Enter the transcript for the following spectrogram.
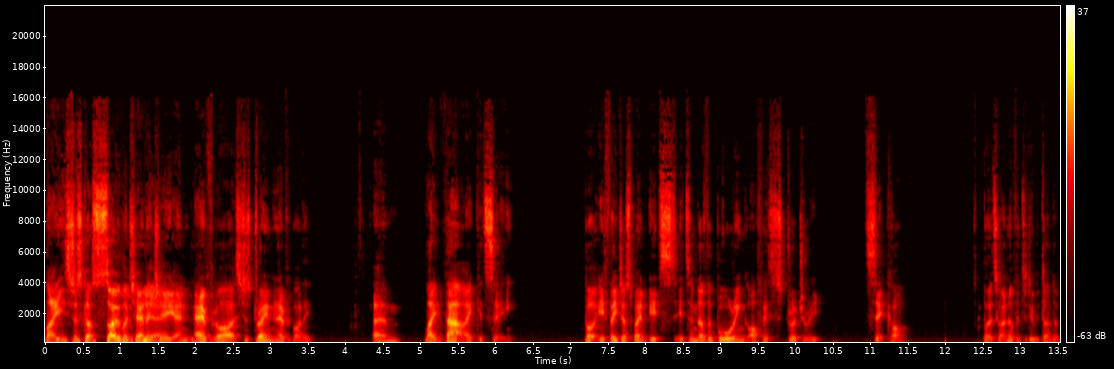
like he's just got so much energy and every, oh, it's just draining everybody. Um, like that I could see, but if they just went, it's it's another boring office drudgery sitcom, but it's got nothing to do with Dunder.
